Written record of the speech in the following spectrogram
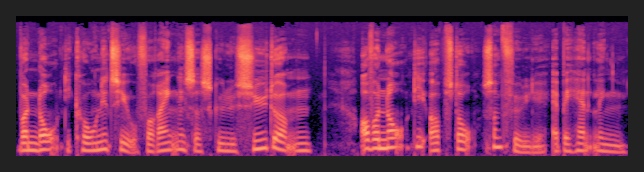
hvornår de kognitive forringelser skyldes sygdommen, og hvornår de opstår som følge af behandlingen.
